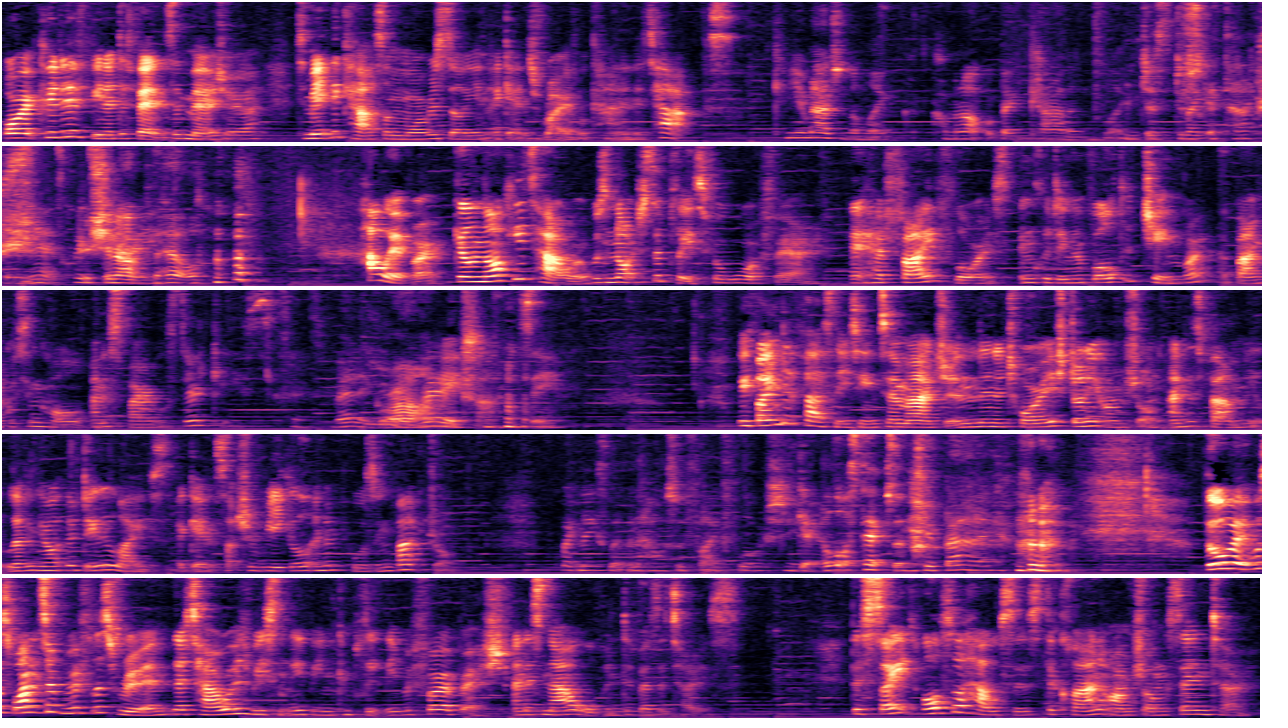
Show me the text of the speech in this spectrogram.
Or it could have been a defensive measure to make the castle more resilient against rival cannon attacks. Can you imagine them like coming up with big cannons, like And just, like attacking, yeah, it's quite pushing up scary. the hill? However, Gilnockie Tower was not just a place for warfare. It had five floors, including a vaulted chamber, a banqueting hall, and a spiral staircase. Sounds very grand. very fancy. we find it fascinating to imagine the notorious Johnny Armstrong and his family living out their daily lives against such a regal and imposing backdrop. Quite nice living in a house with five floors. You get a lot of steps in. Goodbye. Though it was once a roofless ruin, the tower has recently been completely refurbished and is now open to visitors. The site also houses the Clan Armstrong Centre,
